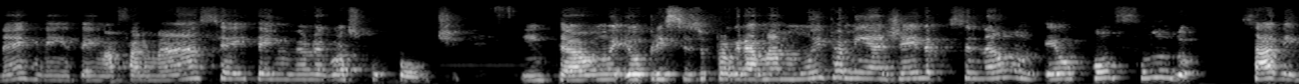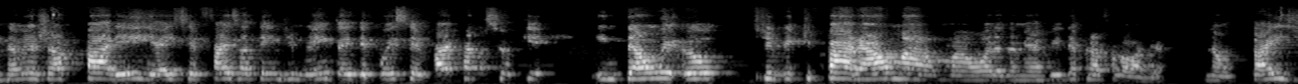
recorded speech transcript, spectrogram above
né? Que nem eu tenho a farmácia e tenho o meu negócio com o coach. Então, eu preciso programar muito a minha agenda, porque senão eu confundo, sabe? Então, eu já parei, aí você faz atendimento, aí depois você vai para não sei o quê. Então, eu tive que parar uma, uma hora da minha vida para falar: olha, não, tais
